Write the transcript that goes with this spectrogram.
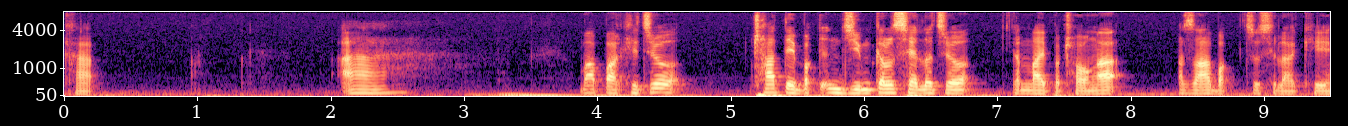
Khá. À. Mà bà khi cho cha tê bạc in gym kal se lo cho kan lai khi.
